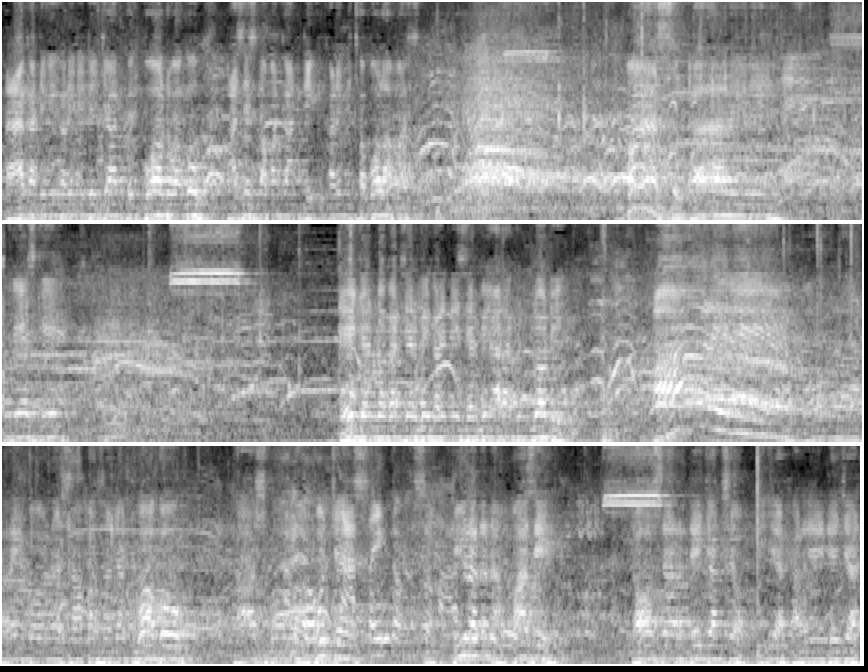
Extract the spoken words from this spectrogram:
Akan tinggi kali ini Dejan. Quick ball dua go. Masih selamatkan tinggi kali ini coba mas. Masuk kali ini. PSG. Dejan melakukan servis kali ini servis arah ke Glody. Ini bola rebound sama saja dua go. Tas bola Bunjas. Sembilan enam masih. Doser Dejan Show. Iya kali ini Dejan.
